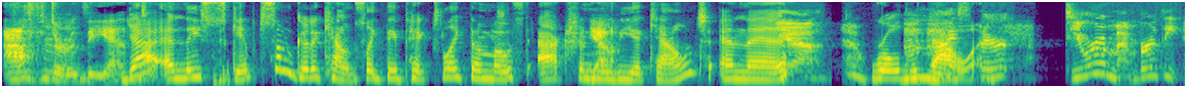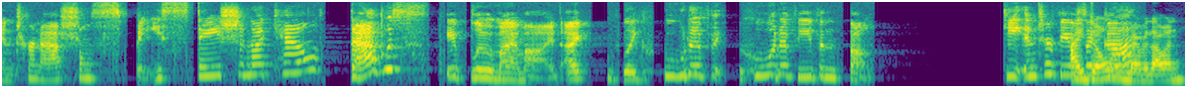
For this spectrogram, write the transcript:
after the end. Yeah, and they skipped some good accounts. Like they picked like the most action Yeah. movie account and then Yeah. rolled with Mhm. that Guys, one. there- do you remember the International Space Station account? That was it blew my mind. I like who would have who would have even thunk? He interviews I a don't guy. remember that one.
